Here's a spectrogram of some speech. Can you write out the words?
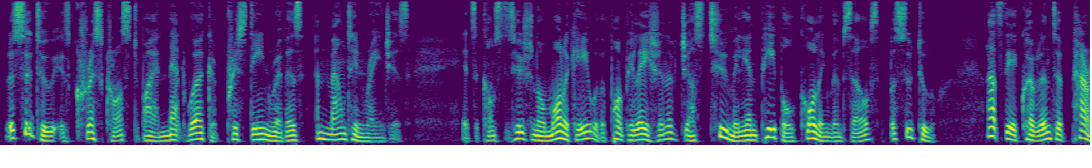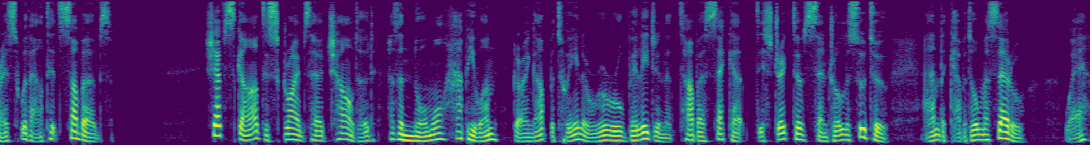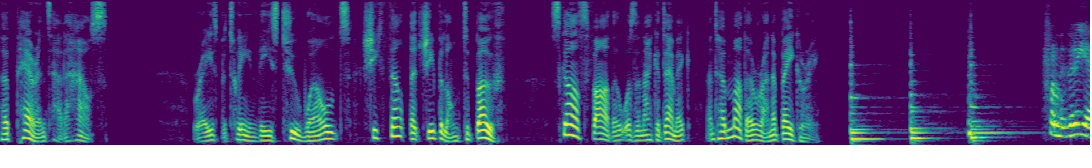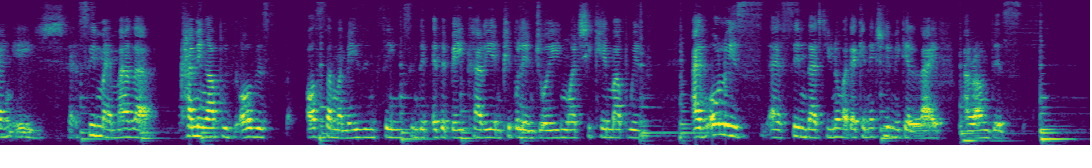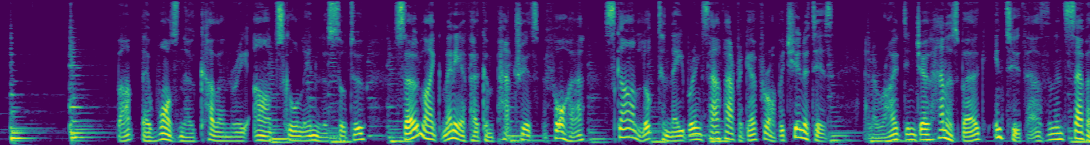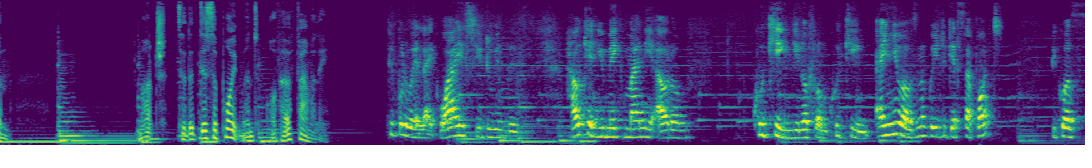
Lesotho is crisscrossed by a network of pristine rivers and mountain ranges. It's a constitutional monarchy with a population of just 2 million people calling themselves Basotho. That's the equivalent of Paris without its suburbs. Chef Ska describes her childhood as a normal, happy one, growing up between a rural village in the Thaba-Tseka district of central Lesotho and the capital Maseru, where her parents had a house. Raised between these two worlds, she felt that she belonged to both. Ska's father was an academic and her mother ran a bakery. from a very young age, I see my mother coming up with all these awesome, amazing things in the, at the bakery and people enjoying what she came up with. I've always uh, seen that, you know what, I can actually make a life around this. But there was no culinary art school in Lesotho, so, like many of her compatriots before her, Ska looked to neighbouring South Africa for opportunities and arrived in Johannesburg in 2007, much to the disappointment of her family. People were like, why is she doing this? How can you make money out of cooking, you know, from cooking? I knew I was not going to get support because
